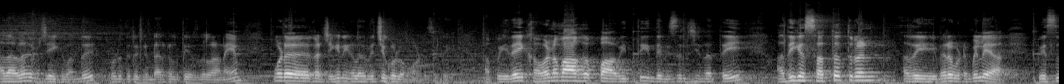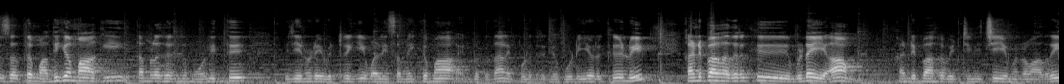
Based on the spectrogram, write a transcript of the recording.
அதால் விஜய்க்கு வந்து கொடுத்துருக்கின்றார்கள் தேர்தல் ஆணையம். உங்களோட கட்சிக்கு நீங்கள் அதை வச்சுக்கொள்ளுங்கன்னு சொல்லி. அப்போ இதை கவனமாக பாவித்து இந்த விசில் சின்னத்தை அதிக சத்தத்துடன் அதை பெற வேண்டும் இல்லையா? விசில் சத்தம் அதிகமாகி தமிழகங்கும் ஒழித்து விஜயனுடைய வெற்றிக்கு வழி சமைக்குமா என்பது தான் இப்பொழுது இருக்கக்கூடிய ஒரு கேள்வி. கண்டிப்பாக அதற்கு விடை ஆம். கண்டிப்பாக வெற்றி நிச்சயம் என்ற மாதிரி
